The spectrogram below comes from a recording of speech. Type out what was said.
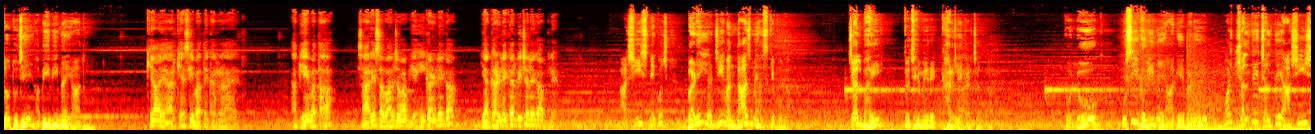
तो तुझे अभी भी मैं याद हूँ। क्या यार कैसी बातें कर रहा है? अब ये बता सारे सवाल जवाब यहीं कर लेगा या घर लेकर भी चलेगा अपने? आशीष ने कुछ बड़े ही अजीब अंदाज में हंस के बोला चल भाई तुझे मेरे घर लेकर चलता वो लोग उसी गली में आगे बढ़े और चलते चलते आशीष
